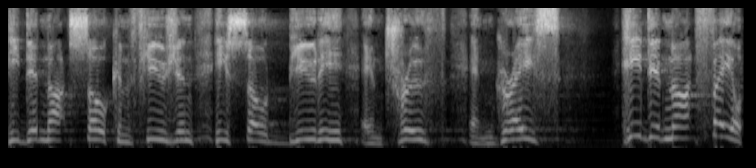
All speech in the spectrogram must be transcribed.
He did not sow confusion, He sowed beauty and truth and grace. He did not fail.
